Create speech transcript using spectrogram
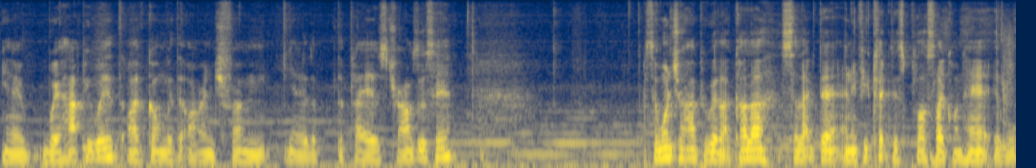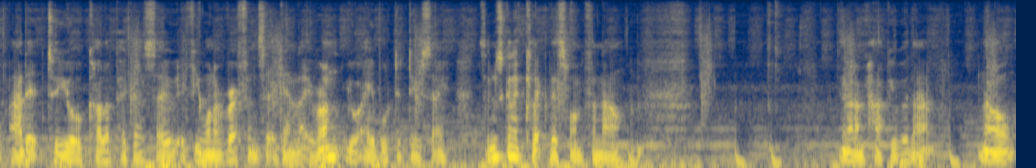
you know we're happy with I've gone with the orange from you know the, the players trousers here so once you're happy with that color, select it, and if you click this plus icon here, it will add it to your color picker. So if you want to reference it again later on, you're able to do so. So I'm just going to click this one for now. And I'm happy with that. Now,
